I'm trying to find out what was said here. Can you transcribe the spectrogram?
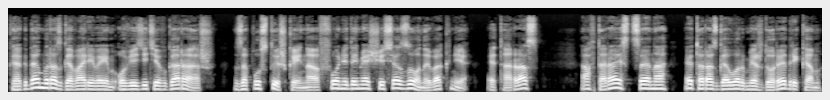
Когда мы разговариваем о визите в гараж, за пустышкой на фоне дымящейся зоны в окне, это раз, а вторая сцена – это разговор между Редриком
